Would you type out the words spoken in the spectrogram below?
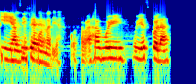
Y así se, secundaria. o sea, ajá, muy, muy escolar.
